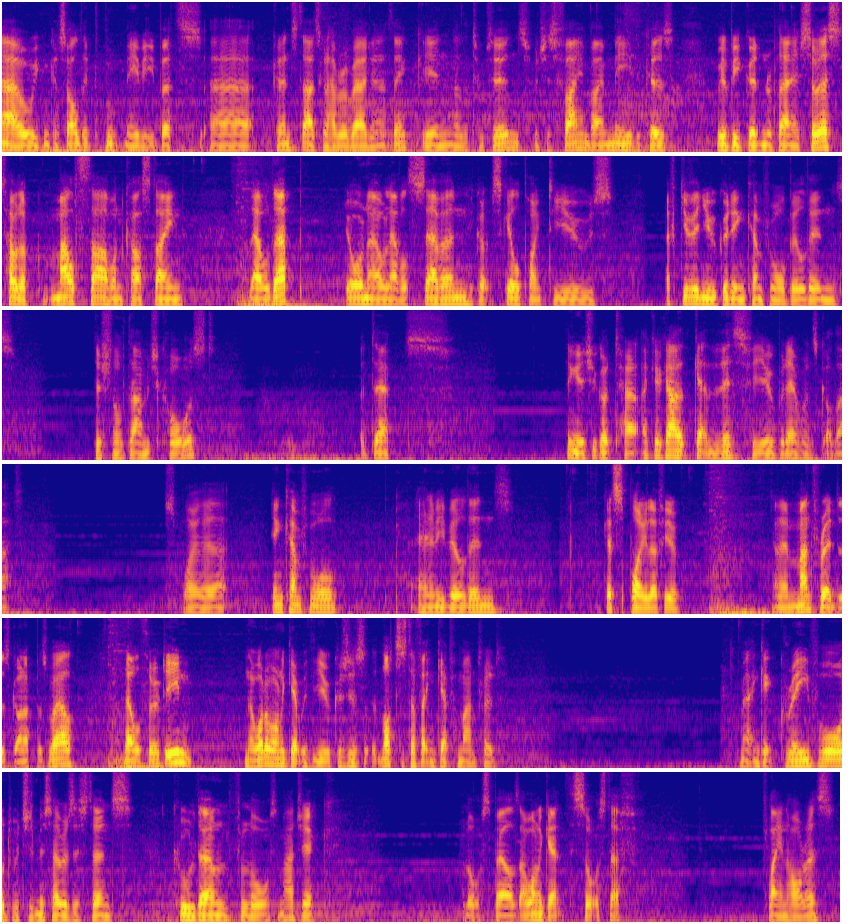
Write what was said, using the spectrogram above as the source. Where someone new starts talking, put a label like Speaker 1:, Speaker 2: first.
Speaker 1: now we can consolidate the boot maybe, but uh, Grenstad's going to have a rebellion, I think, in another two turns, which is fine by me because we'll be good and replenished. So let's have a look. Malthar von Carstein leveled up. You're now level 7. You've got skill point to use. I've given you good income from all buildings. Additional damage caused. Adept. Thing is, you've got. I could get this for you, but everyone's got that. Spoiler. Income from all enemy buildings. Get spoiler for you. And then Manfred has gone up as well. Level 13. Now what do I want to get with you? Because there's lots of stuff I can get for Manfred. I can get Grave Ward, which is missile resistance. Cooldown for law magic. Law spells. I want to get this sort of stuff. Flying Horrors.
